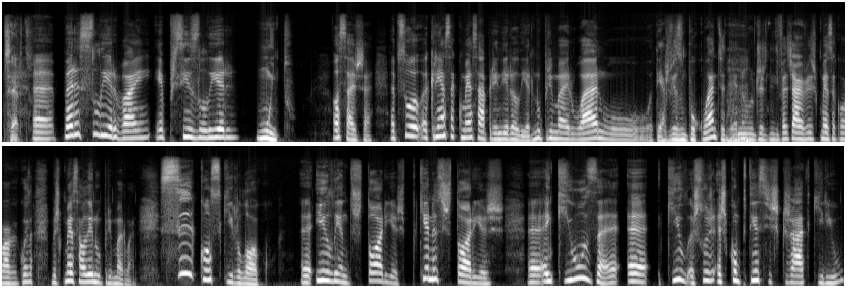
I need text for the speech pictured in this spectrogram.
Certo. Uh, para se ler bem é preciso ler muito. Ou seja, a pessoa, a criança começa a aprender a ler no primeiro ano, ou até às vezes um pouco antes, até no jardim de infância, já às vezes começa com qualquer coisa, mas começa a ler no primeiro ano. Se conseguir logo uh, ir lendo histórias, pequenas histórias, uh, em que usa uh, aquilo, as, suas, as competências que já adquiriu,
